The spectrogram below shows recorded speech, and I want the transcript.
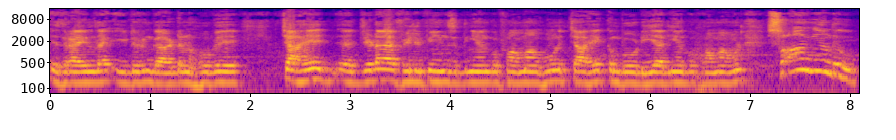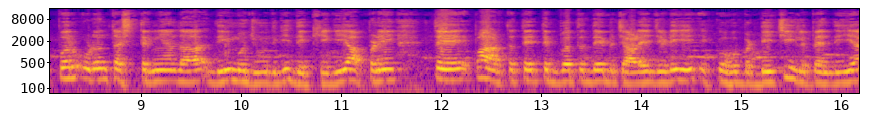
ਇਜ਼ਰਾਈਲ ਦਾ ਈਡਨ ਗਾਰਡਨ ਹੋਵੇ ਚਾਹੇ ਜਿਹੜਾ ਹੈ ਫਿਲੀਪੀਨਸ ਦੀਆਂ ਗੁਫਾਵਾਂ ਹੋਣ, ਚਾਹੇ ਕੰਬੋਡੀਆ ਦੀਆਂ ਗੁਫਾਵਾਂ ਹੋਣ, ਸਾਰੀਆਂ ਦੇ ਉੱਪਰ ਉਡਨ ਤਸ਼ਤਰੀਆਂ ਦਾ, ਦੀ ਮੌਜੂਦਗੀ ਦੇਖੀ ਗਈ। ਆਪਣੇ ਤੇ ਭਾਰਤ ਤੇ ਤਿੱਬਤ ਦੇ ਵਿਚਾਲੇ ਜਿਹੜੀ ਇੱਕ ਉਹ ਵੱਡੀ ਝੀਲ ਪੈਂਦੀ ਆ,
